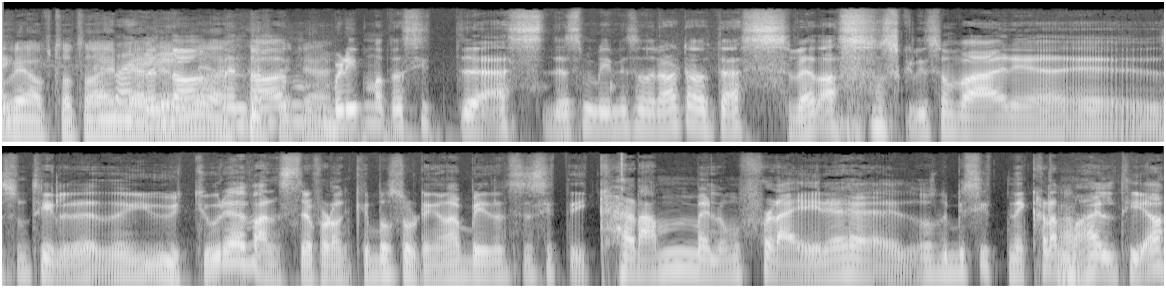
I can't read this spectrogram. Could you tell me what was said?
noe vi er opptatt av i mediene. men da, men da det blir på en måte sitte Det som blir litt sånn rart, er at SV, da, som skulle liksom være eh, Som tidligere utgjorde venstreflanken på Stortinget, da blir den som sitter i klem mellom flere altså Du blir sittende i klemma hele tida.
